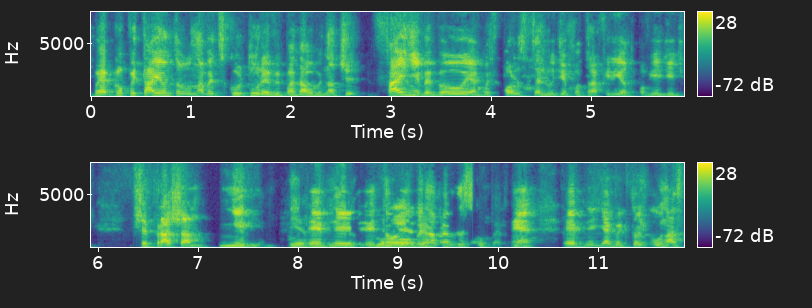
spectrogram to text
bo jak go pytają, to nawet z kultury wypadałoby. Znaczy, fajnie by było, jakby w Polsce ludzie potrafili odpowiedzieć przepraszam, nie wiem. Nie, e, e, to byłoby naprawdę super, nie? E, jakby ktoś u nas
